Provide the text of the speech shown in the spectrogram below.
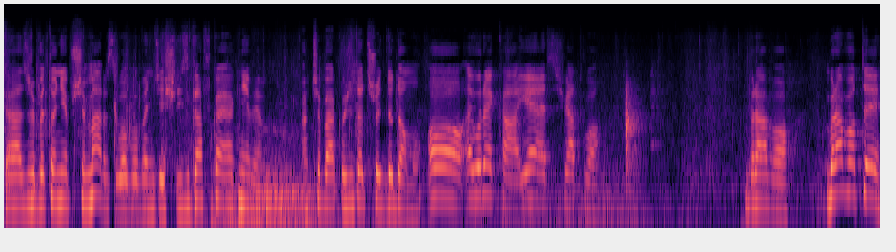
Teraz, żeby to nie przymarzło, bo będzie ślizgawka, jak nie wiem. A trzeba jakoś dotrzeć do domu. O, Eureka, jest światło. Brawo. Brawo ty.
